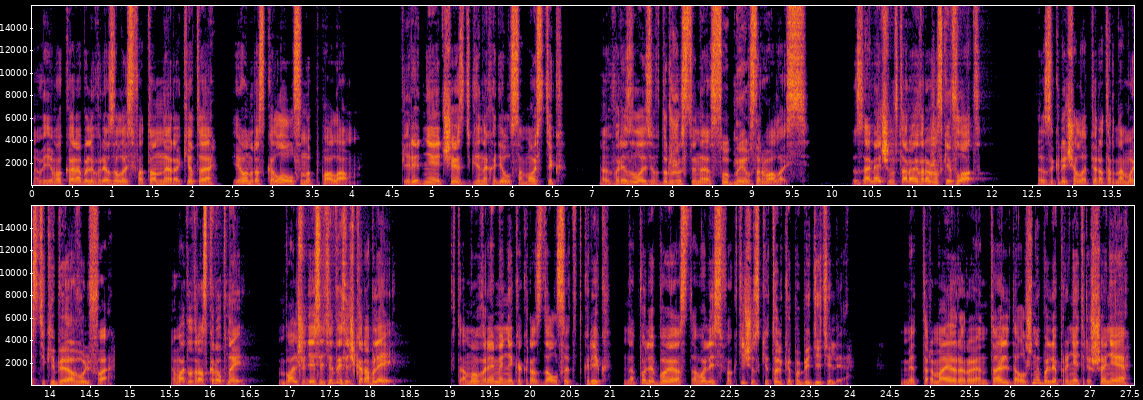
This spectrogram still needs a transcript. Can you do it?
В его корабль врезалась фотонная ракета, и он раскололся напополам. Передняя часть, где находился мостик, врезалась в дружественное судно и взорвалась. «Замечен второй вражеский флот!» — закричал оператор на мостике Беовульфа. «В этот раз крупный! Больше десяти тысяч кораблей!» К тому времени, как раздался этот крик, на поле боя оставались фактически только победители. Меттермайер и Руенталь должны были принять решение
